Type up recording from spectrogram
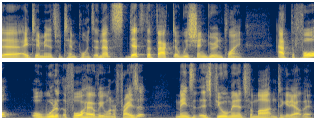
uh, 18 minutes for 10 points. And that's that's the factor with Sengun playing at the four, or Wood at the four, however you want to phrase it, means that there's fewer minutes for Martin to get out there,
